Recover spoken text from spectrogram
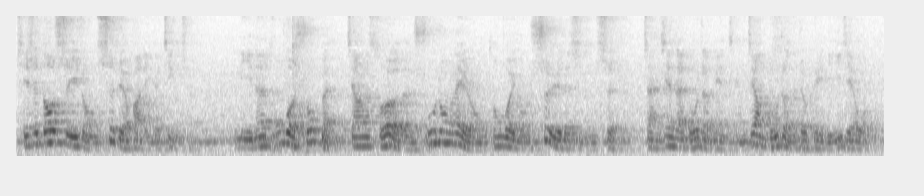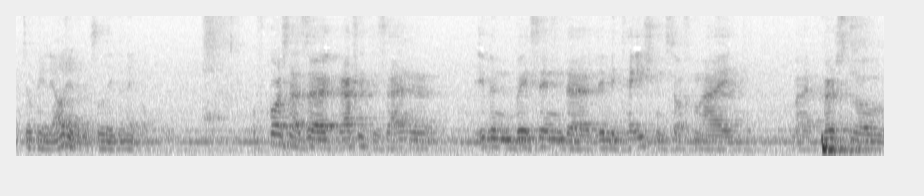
其实都是一种视觉化的一个进程。你呢？通过书本将所有的书中内容，通过一种视觉的形式展现在读者面前，这样读者呢就可以理解我，就可以了解这本书的一个内容。of course, as a graphic designer, even within the limitations of my, my personal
